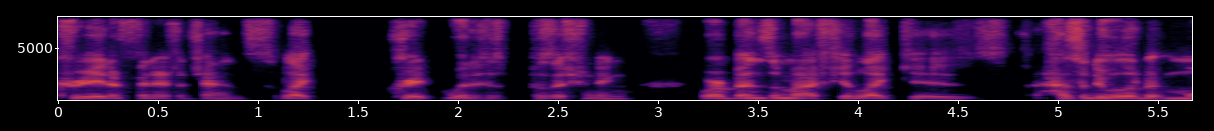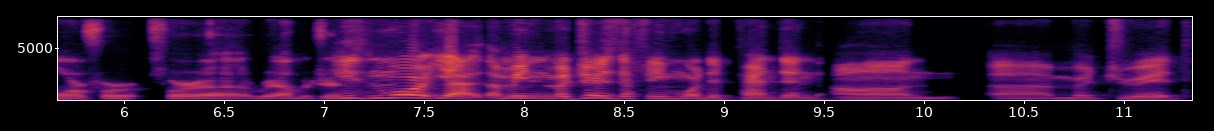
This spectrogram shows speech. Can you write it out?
create and finish a chance, like create with his positioning. Where Benzema, I feel like is has to do a little bit more for for uh, Real Madrid. He's more, yeah. I mean, Madrid is definitely more dependent on uh Madrid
